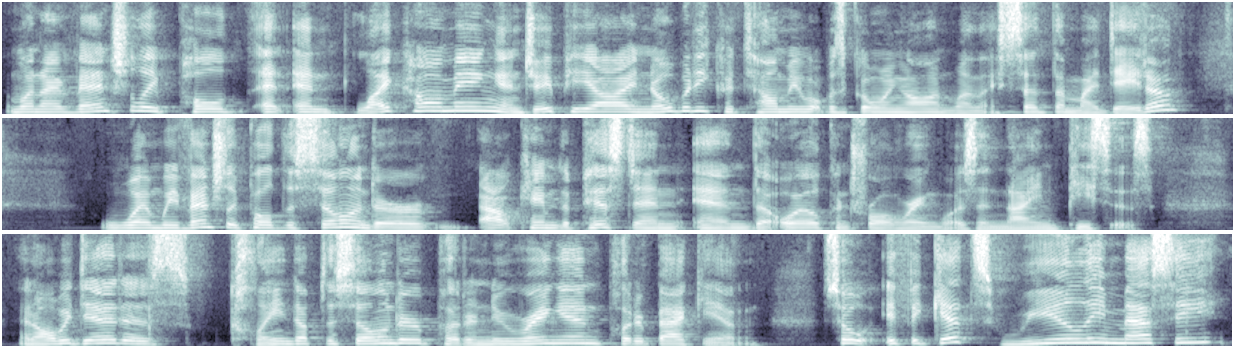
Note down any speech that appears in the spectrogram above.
And when I eventually pulled, and, and Lycoming and JPI, nobody could tell me what was going on when I sent them my data. When we eventually pulled the cylinder, out came the piston, and the oil control ring was in nine pieces. And all we did is cleaned up the cylinder, put a new ring in, put it back in. So if it gets really messy,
